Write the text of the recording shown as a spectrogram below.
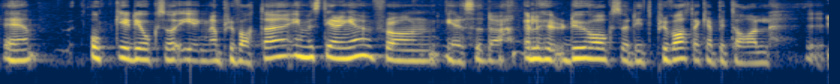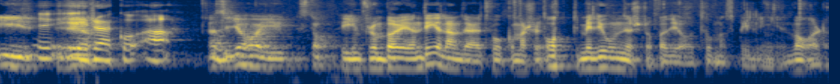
Eh, Och är det också egna privata investeringar från er sida? Eller hur? Du har också ditt privata kapital i, I i, Röko. Ja. Alltså jag har ju stoppat in från början en del av de där 2,7... 80 miljoner stoppade jag och Thomas Billing in var då.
